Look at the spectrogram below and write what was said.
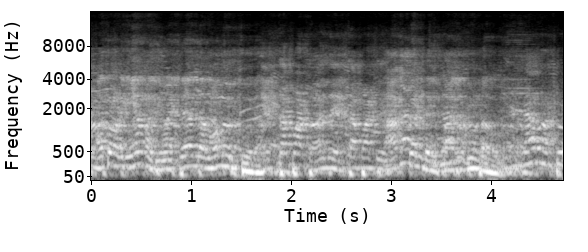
അത് തുടങ്ങിയാ മതി. മറ്റേ നമ്മൾ നിർത്തൂല. ഉണ്ട്. പലതും ഉണ്ടാവും. എല്ലാ പാട്ടും.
